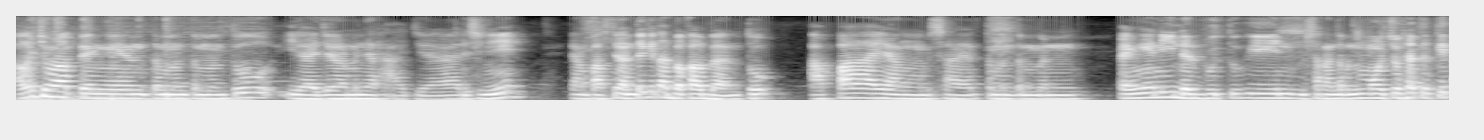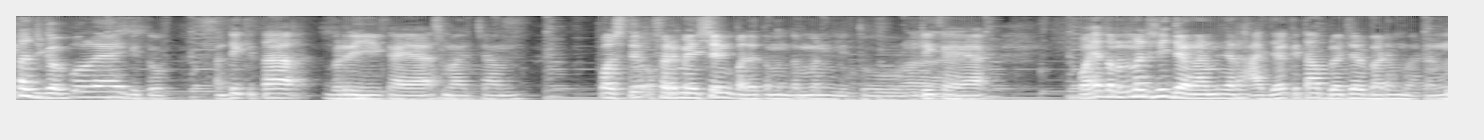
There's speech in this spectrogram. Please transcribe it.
aku cuma pengen temen-temen tuh ya jangan menyerah aja. Di sini yang pasti nanti kita bakal bantu apa yang misalnya temen-temen pengenin dan butuhin misalkan temen mau curhat ke kita juga boleh gitu. Nanti kita beri kayak semacam positive affirmation pada temen-temen gitu. Jadi Right. kayak pokoknya temen-temen di sini jangan menyerah aja kita belajar bareng-bareng.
